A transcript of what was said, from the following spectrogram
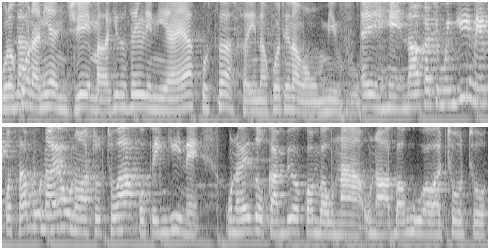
unakuwa Na- nia njema lakini sasa ile nia yako sasa inakuwa tena maumivu. Ehe, na wakati mwingine kwa sababu na wewe una watoto wako pengine unaweza ukaambiwa kwamba una unawabagua watoto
